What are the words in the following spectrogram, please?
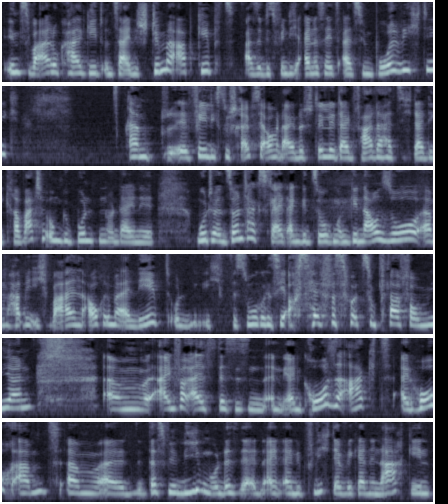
ins Wahllokal geht und seine Stimme abgibt. Also das finde ich einerseits als Symbol wichtig. Ähm, äh, Felix, du schreibst ja auch an einer Stelle, dein Vater hat sich da die Krawatte umgebunden und deine Mutter ein Sonntagskleid angezogen. Und genau so ähm, habe ich Wahlen auch immer erlebt und ich versuche sie auch selber so zu performieren. Ähm, einfach als, das ist ein, ein, ein großer Akt, ein Hochamt, ähm, äh, das wir lieben und das ist ein, eine Pflicht, der wir gerne nachgehen.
